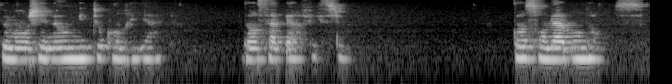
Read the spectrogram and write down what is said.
de mon génome mitochondrial dans sa perfection, dans son abondance.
